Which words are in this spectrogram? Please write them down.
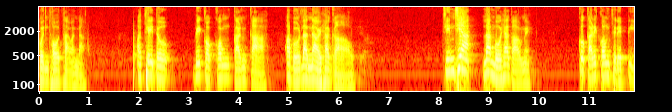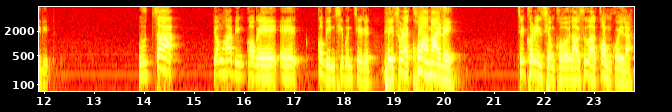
本土台湾人，啊，这都美国讲尴尬，啊，无咱哪会遐搞？真正咱无遐搞呢。佮甲你讲一个秘密，有早中华民国的诶国民身份证的摕出来看卖咧，这可能上课老师也讲过啦，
